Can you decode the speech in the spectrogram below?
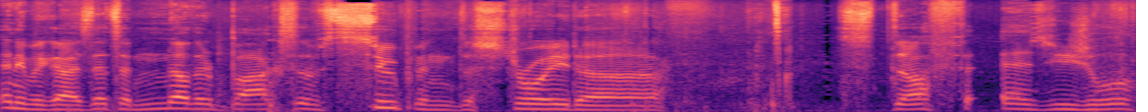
Anyway, guys, that's another box of soup and destroyed uh, stuff as usual.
